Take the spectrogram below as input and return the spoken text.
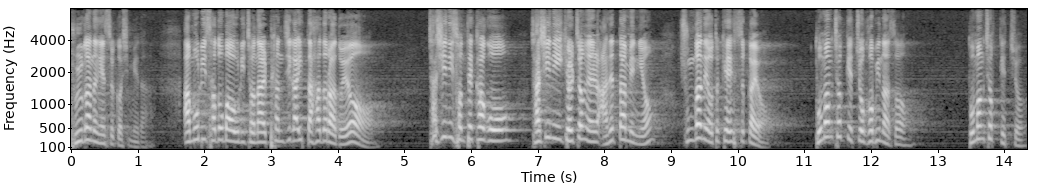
불가능했을 것입니다. 아무리 사도 바울이 전할 편지가 있다 하더라도요 자신이 선택하고 자신이 결정을 안 했다면요 중간에 어떻게 했을까요? 도망쳤겠죠 겁이 나서 도망쳤겠죠.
